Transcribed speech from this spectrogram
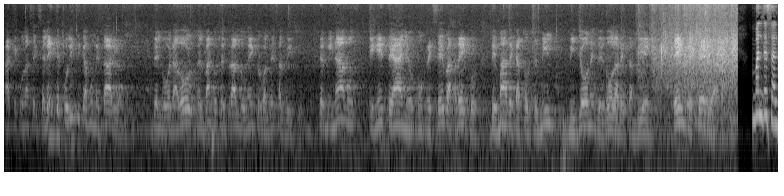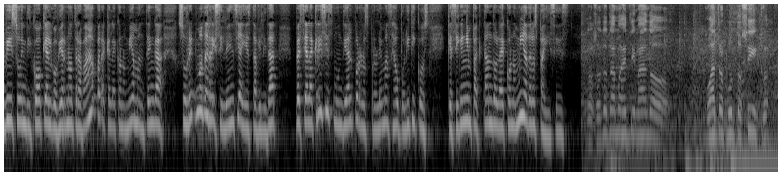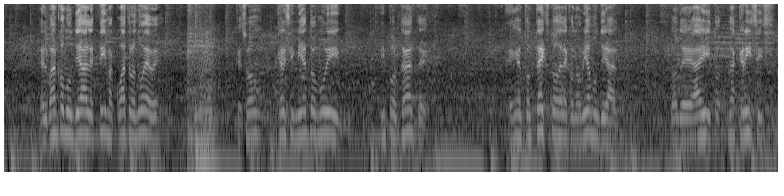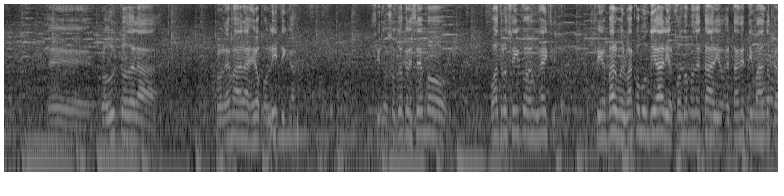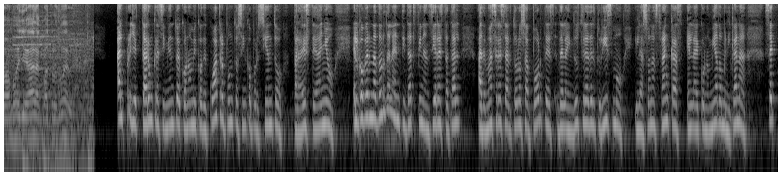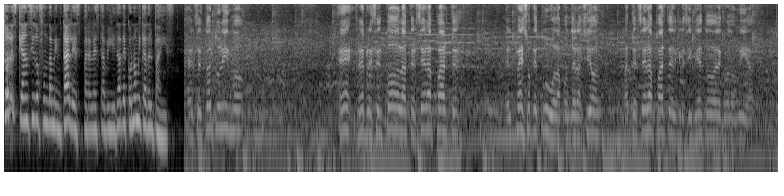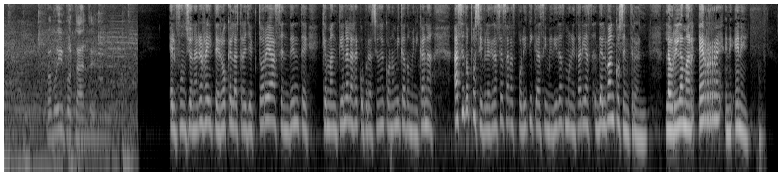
A que con las excelentes políticas monetarias del gobernador del Banco Central, don Héctor Valdés Albizu, terminamos en este año con reservas récord de más de 14 mil millones de dólares también en reserva. Valdés Alviso indicó que el gobierno trabaja para que la economía mantenga su ritmo de resiliencia y estabilidad pese a la crisis mundial por los problemas geopolíticos que siguen impactando la economía de los países. Nosotros estamos estimando 4.5, el Banco Mundial estima 4.9, que son crecimientos muy importantes en el contexto de la economía mundial donde hay una crisis eh, producto de la problema de la geopolítica. Si nosotros crecemos 4 o 5 es un éxito. Sin embargo, el Banco Mundial y el Fondo Monetario están estimando que vamos a llegar a 4,9. Al proyectar un crecimiento económico de 4.5% para este año, el gobernador de la entidad financiera estatal Además, resaltó los aportes de la industria del turismo y las zonas francas en la economía dominicana, sectores que han sido fundamentales para la estabilidad económica del país. El sector turismo eh, representó la tercera parte, el peso que tuvo, la ponderación, la tercera parte del crecimiento de la economía. Fue muy importante. El funcionario reiteró que la trayectoria ascendente que mantiene la recuperación económica dominicana ha sido posible gracias a las políticas y medidas monetarias del Banco Central. Laurila Mar, RNN.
